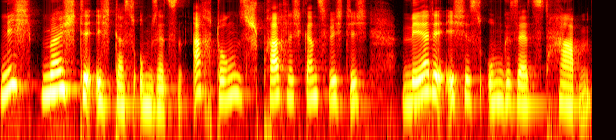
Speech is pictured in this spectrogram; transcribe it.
Nicht möchte ich das umsetzen. Achtung, ist sprachlich ganz wichtig, werde ich es umgesetzt haben.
